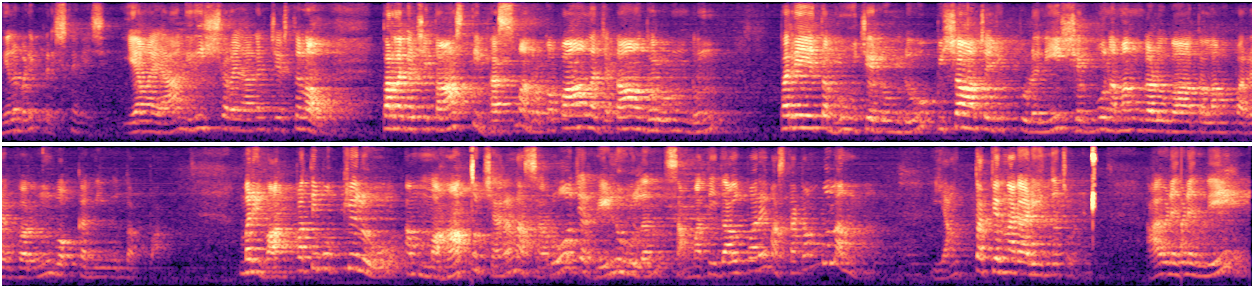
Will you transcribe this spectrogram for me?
నిలబడి ప్రశ్న వేసి ఏమయా నిరీశ్వర యాగం చేస్తున్నావు? పరగచితాస్తి భస్మ నృకపాల జటాధురుండు పరేత భూచెలుండు పిశాచయుక్తుడని శవ్వున మంగళుగా తలంపరెవ్వరు ఒక్క నీవు తప్ప. మరి వాక్పతి ముఖ్యులు ఆ మహాకు చరణ సరోజ రేణువులన్ సమ్మతి దాల్పరే మస్తకంబులను. ఎంత తిన్నగా అడిగిందో చూడండి. ఆవిడ ఎవడండి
